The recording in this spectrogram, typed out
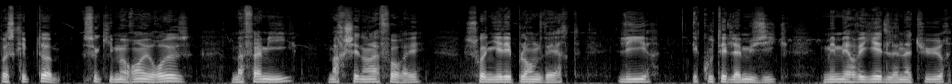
Postscriptum, ce qui me rend heureuse, ma famille, marcher dans la forêt, soigner les plantes vertes, lire, écouter de la musique, m'émerveiller de la nature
